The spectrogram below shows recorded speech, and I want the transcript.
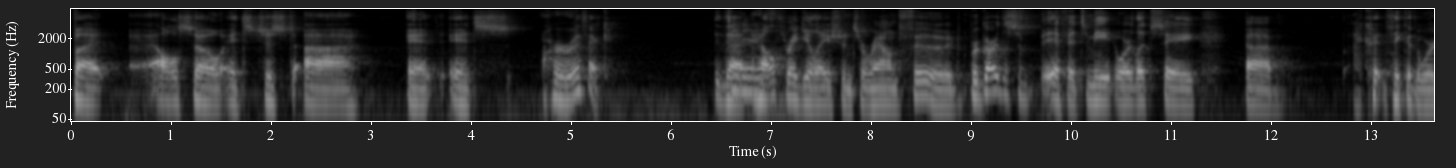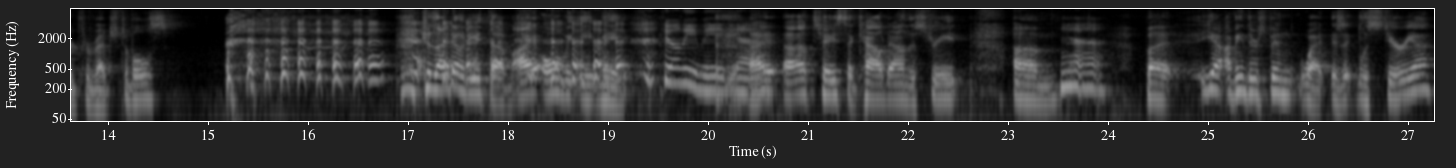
But also, it's just uh, it it's horrific that health regulations around food, regardless of if it's meat or let's say, uh, I couldn't think of the word for vegetables. Because I don't eat them. I only eat meat. You only eat meat, yeah. I, will chase a cow down the street. Um, yeah. But yeah, I mean, there's been what is it, listeria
